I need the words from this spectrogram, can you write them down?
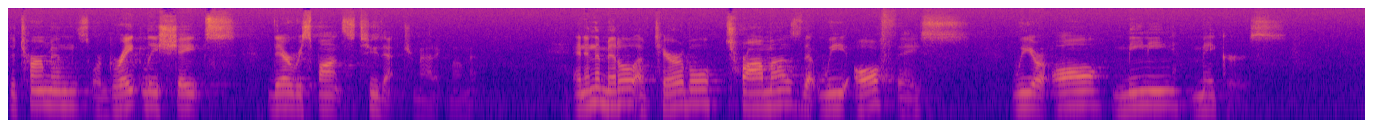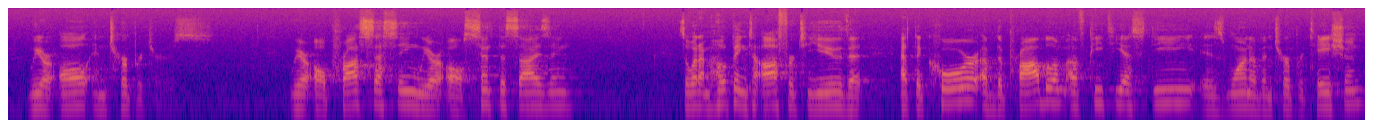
determines or greatly shapes their response to that traumatic moment. And in the middle of terrible traumas that we all face, we are all meaning makers. We are all interpreters. We are all processing, we are all synthesizing. So, what I'm hoping to offer to you that at the core of the problem of PTSD is one of interpretation.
